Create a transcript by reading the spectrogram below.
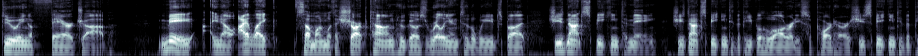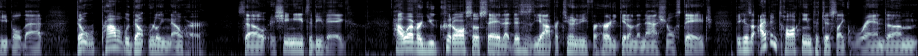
doing a fair job. Me, you know, I like someone with a sharp tongue who goes really into the weeds, but she's not speaking to me. She's not speaking to the people who already support her. She's speaking to the people that don't probably don't really know her. So she needs to be vague. However, you could also say that this is the opportunity for her to get on the national stage because I've been talking to just like random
